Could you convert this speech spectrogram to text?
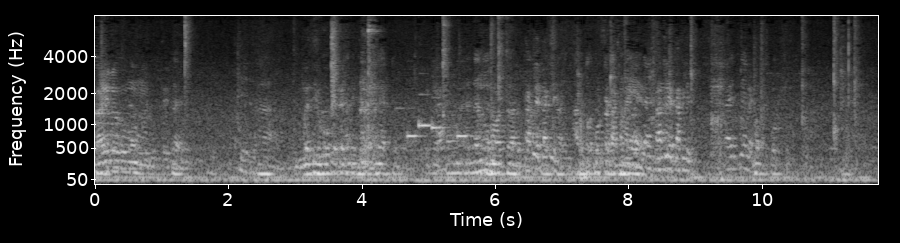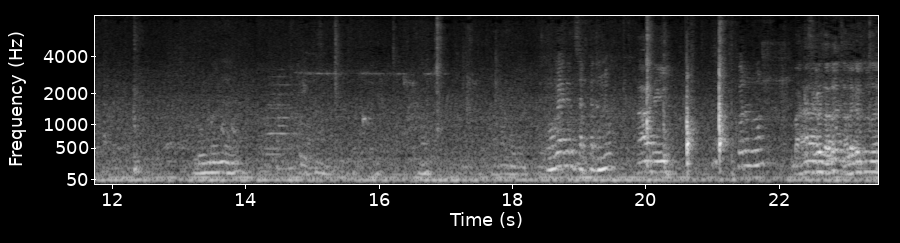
काही लोक. मध्ये हो टाकले, टाकले. टाकले, टाकले. हो गया क्या सबका धन्यवाद हा रेडी करो रोल बाकी सगळं झालं झालं का तुझं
